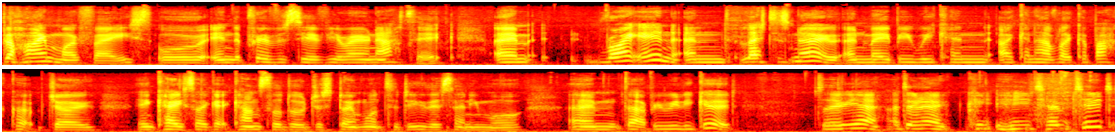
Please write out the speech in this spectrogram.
behind my face or in the privacy of your own attic, um, write in and let us know, and maybe we can I can have like a backup, Joe, in case I get cancelled or just don't want to do this anymore. Um, that'd be really good. So yeah, I don't know. Are you tempted?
